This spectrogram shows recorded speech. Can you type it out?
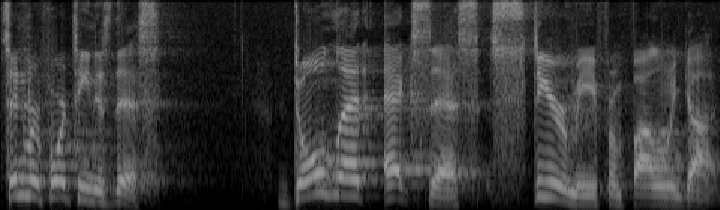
Saying number 14 is this Don't let excess steer me from following God.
